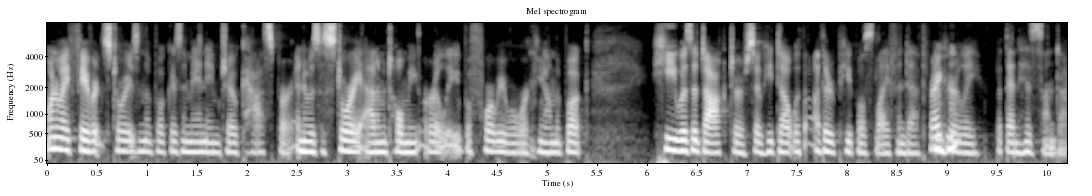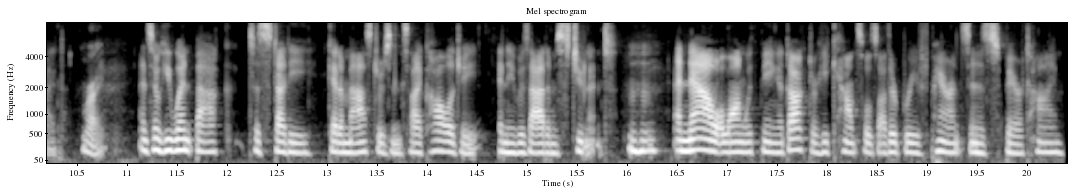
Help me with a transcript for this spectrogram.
One of my favorite stories in the book is a man named Joe Kasper, and it was a story Adam told me early before we were working on the book. He was a doctor, so he dealt with other people's life and death regularly, mm-hmm. but then his son died. Right. And so he went back to study, get a master's in psychology, and he was Adam's student. Mm-hmm. And now, along with being a doctor, he counsels other bereaved parents in his spare time.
